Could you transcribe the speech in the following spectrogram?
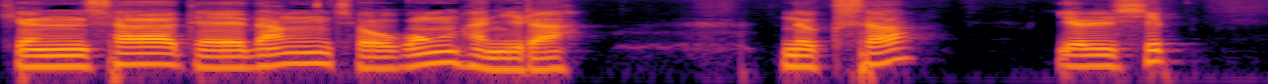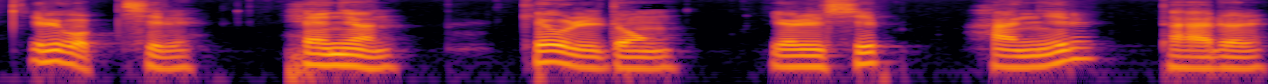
견사대당 조공하니라. 늑사 열십 일곱칠 해년 겨울동 열십 한일 달을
